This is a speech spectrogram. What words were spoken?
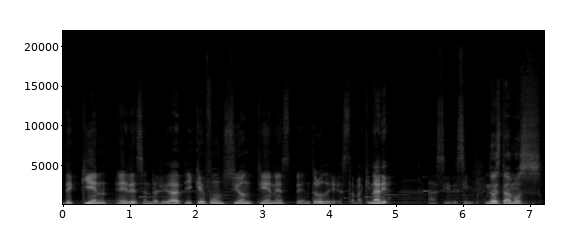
de quién eres en realidad y qué función tienes dentro de esta maquinaria. Así de simple. No estamos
